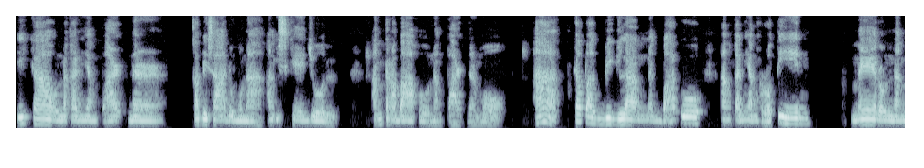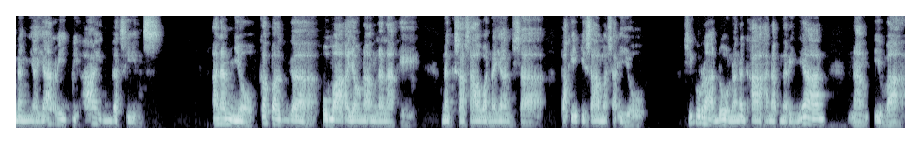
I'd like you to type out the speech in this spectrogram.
ikaw na kanyang partner, kabisado mo na ang schedule, ang trabaho ng partner mo. At kapag biglang nagbago ang kanyang routine, meron nang nangyayari behind the scenes. Alam nyo, kapag ah, umaayaw na ang lalaki, nagsasawa na yan sa pakikisama sa iyo, sigurado na naghahanap na rin yan ng iba.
